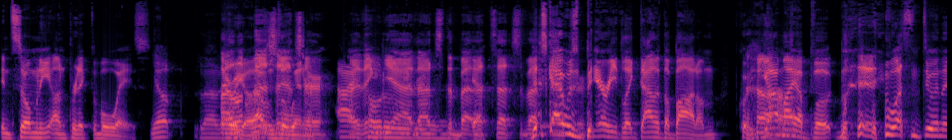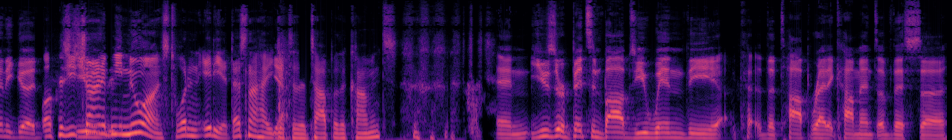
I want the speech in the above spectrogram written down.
in so many unpredictable ways. Yep. Love there we go. That was the winner. I, I think totally yeah, that's the best. Yeah. That's that's the best. This guy answer. was buried like down at the bottom. He got my upvote, but it wasn't doing any good. Well, because he's he trying to be nuanced. What an idiot! That's not how you yeah. get to the top of the comments. and user bits and bobs, you win the the top Reddit comment of this uh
